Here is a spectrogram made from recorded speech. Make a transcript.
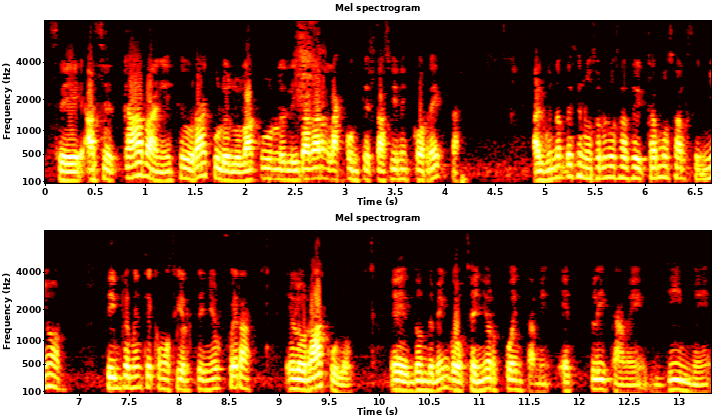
se acercaban a ese oráculo, el oráculo le iba a dar las contestaciones correctas. Algunas veces nosotros nos acercamos al Señor, simplemente como si el Señor fuera el oráculo, eh, donde vengo, Señor, cuéntame, explícame, dime,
